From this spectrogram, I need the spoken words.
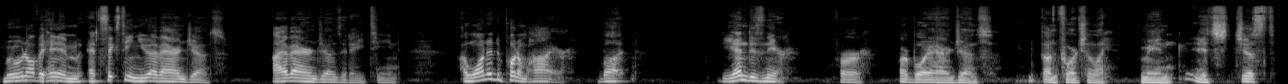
Moving over him at 16, you have Aaron Jones. I have Aaron Jones at 18. I wanted to put him higher, but the end is near for our boy Aaron Jones, unfortunately. I mean, it's just,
